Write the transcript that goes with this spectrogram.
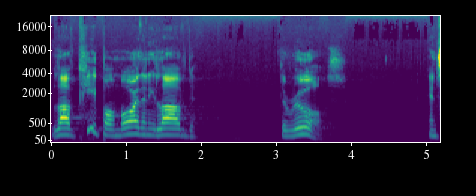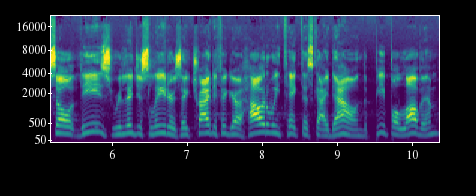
loved people more than he loved the rules. And so these religious leaders, they tried to figure out how do we take this guy down? The people love him.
